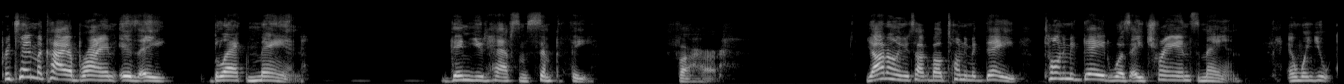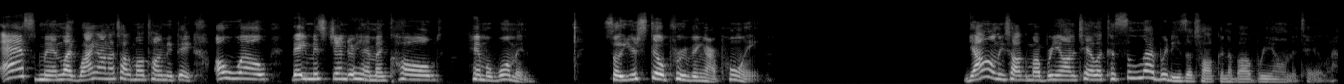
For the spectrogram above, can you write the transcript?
Pretend Ma'Khia Bryan is a black man, then you'd have some sympathy for her. Y'all don't even talk about Tony McDade. Tony McDade was a trans man. And when you ask men, like, why y'all not talking about Tony McDade? Oh, well, they misgender him and called him a woman. So you're still proving our point. Y'all only talking about Breonna Taylor because celebrities are talking about Breonna Taylor.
